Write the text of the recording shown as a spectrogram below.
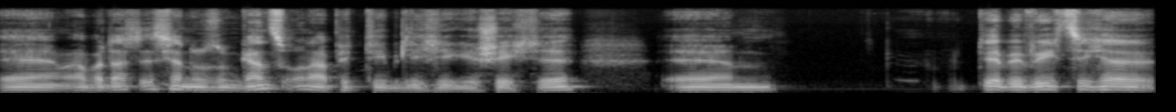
Äh, aber das ist ja nur so eine ganz unappetitliche Geschichte. Ähm, der bewegt sich ja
